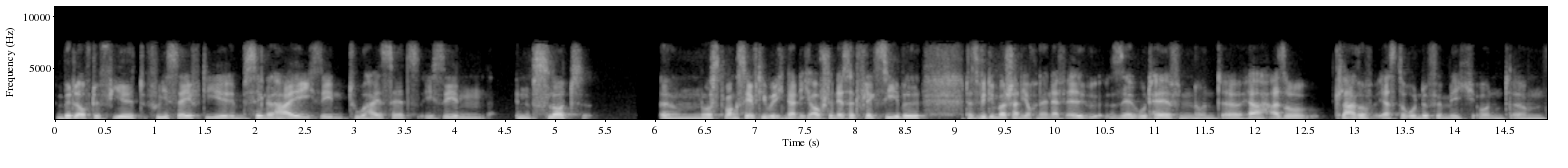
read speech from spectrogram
Middle of the Field, Free Safety im Single High, ich sehe ihn Two High Sets, ich sehe ihn im Slot ähm, nur Strong Safety würde ich ihn halt nicht aufstellen. Der ist halt flexibel. Das wird ihm wahrscheinlich auch in der NFL sehr gut helfen. Und äh, ja, also klare erste Runde für mich und ähm,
